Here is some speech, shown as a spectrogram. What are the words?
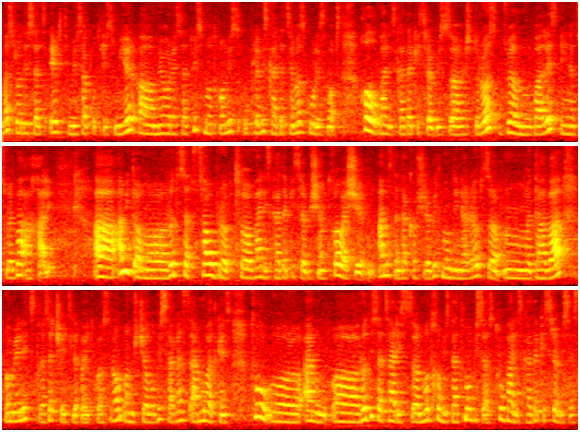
იმას, როდესაც ერთი მესაკუთრის მიერ მეორესათვის მოთხოვნის უფლების გადაცემას გულისხმობს. ხოლო ვალის გადაკისრების დროს ძველ მოვალეს ენაცვლება ახალი. ამიტომ, როდესაც საუბრობთ ვალის გადაკისრების შემთხვევაში, ამასთან დაკავშირებით მომდინარეობს დავა, რომელიც დღესაც შეიძლება ითქვას, რომ მსჯელობის საგანს წარმოადგენს. თუ ანუ, როდესაც არის მოთხოვნის დათმობისას თუ ვალის გადაკისრებისას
